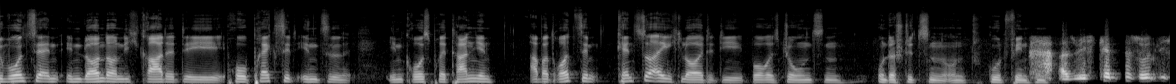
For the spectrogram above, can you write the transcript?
Du wohnst ja in, in London, nicht gerade die Pro-Brexit-Insel in Großbritannien. Aber trotzdem, kennst du eigentlich Leute, die Boris Johnson unterstützen und gut finden? Also ich kenne persönlich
